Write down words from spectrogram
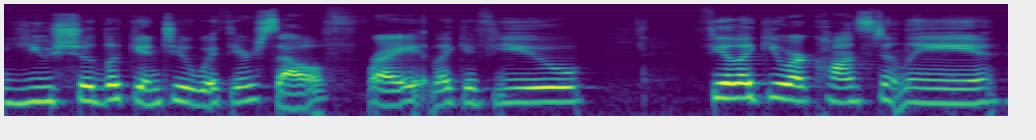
you should look into with yourself, right? Like if you feel like you are constantly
